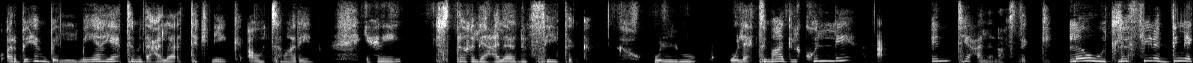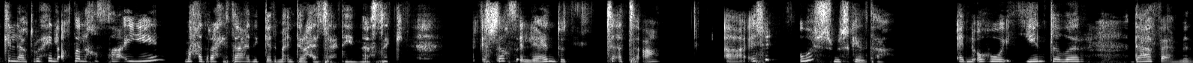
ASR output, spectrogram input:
وأربعين بالمئة يعتمد على التكنيك أو التمارين. يعني اشتغلي على نفسيتك والم... والاعتماد الكلي انت على نفسك. لو تلفين الدنيا كلها وتروحين لأفضل الأخصائيين ما حد راح يساعدك قد ما انت راح تساعدين نفسك. الشخص اللي عنده تأتأة آه إيش وش مشكلته؟ إنه هو ينتظر دافع من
